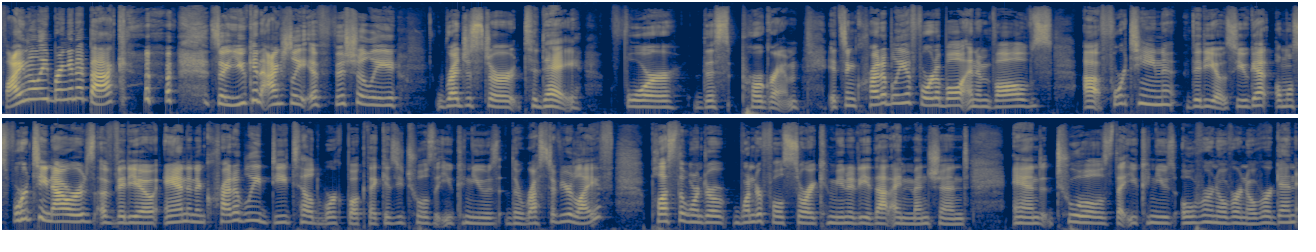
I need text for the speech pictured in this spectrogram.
finally bringing it back. so you can actually officially register today for this program. It's incredibly affordable and involves uh, 14 videos. So you get almost 14 hours of video and an incredibly detailed workbook that gives you tools that you can use the rest of your life, plus the wonder- wonderful story community that I mentioned, and tools that you can use over and over and over again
